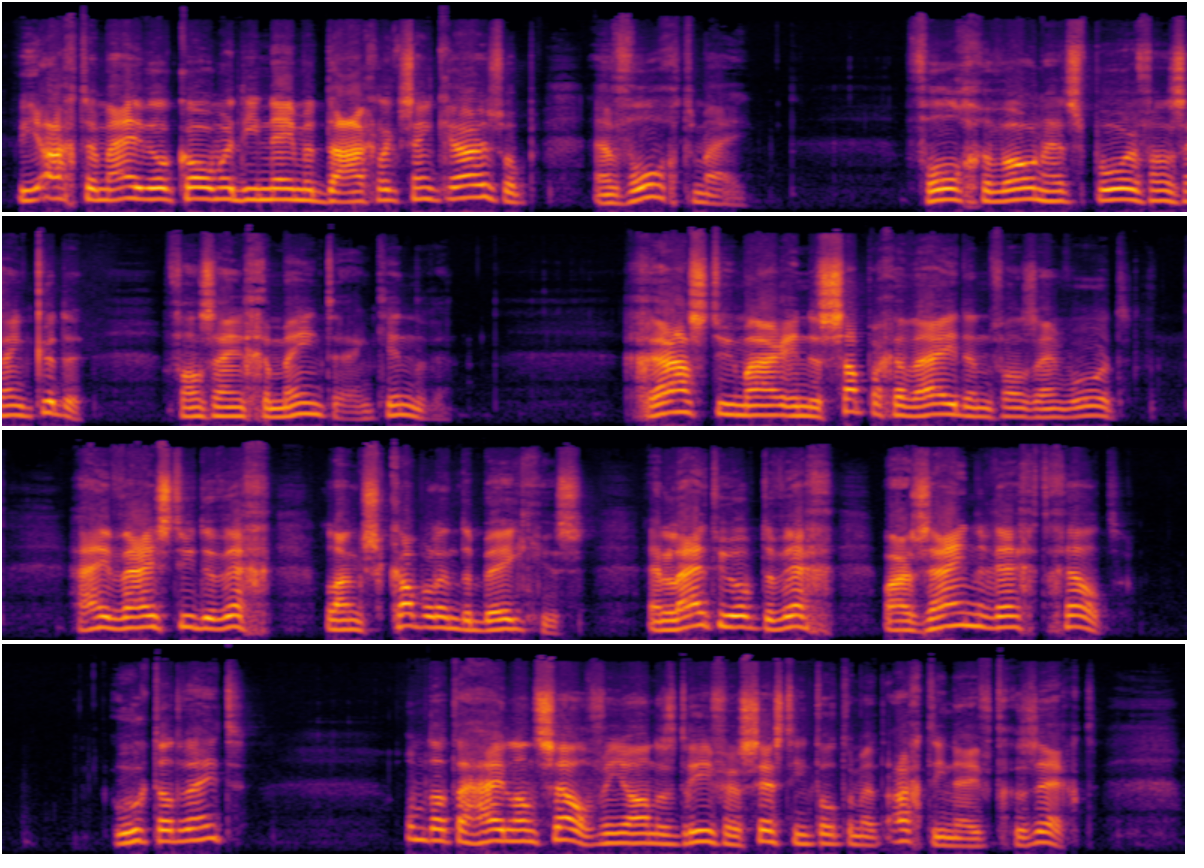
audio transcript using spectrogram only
Wie achter mij wil komen, die neemt dagelijks zijn kruis op en volgt mij. Volg gewoon het spoor van zijn kudde, van zijn gemeente en kinderen. Graast u maar in de sappige weiden van zijn woord. Hij wijst u de weg langs kabbelende beekjes en leidt u op de weg waar zijn recht geldt. Hoe ik dat weet? Omdat de heiland zelf in Johannes 3, vers 16 tot en met 18 heeft gezegd:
